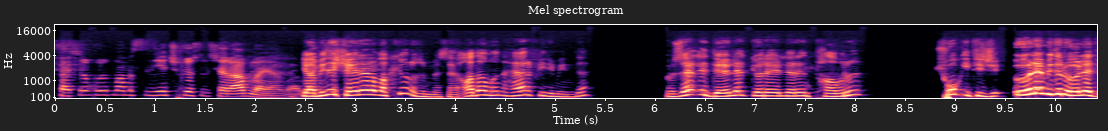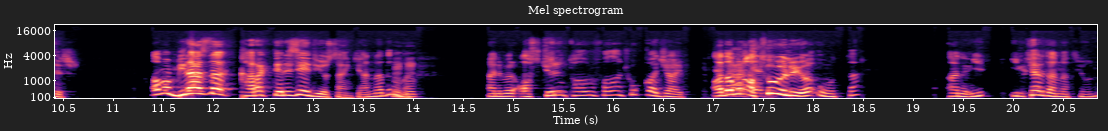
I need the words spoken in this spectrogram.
saçını kurutmamışsın niye çıkıyorsun dışarı abla ya? Vallahi. Ya bir de şeylere bakıyoruz mesela. Adamın her filminde özellikle devlet görevlilerin tavrı çok itici. Öyle midir? Öyledir. Ama biraz da karakterize ediyor sanki anladın mı? Hani böyle askerin tavrı falan çok acayip. Adamın atı ölüyor Umut'ta. Hani İl- İlker de anlatıyor onu.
